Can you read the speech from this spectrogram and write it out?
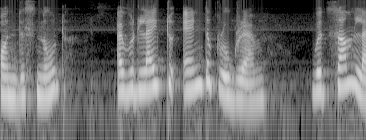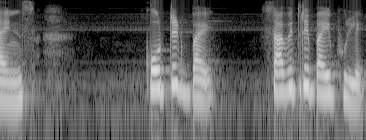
On this note, I would like to end the program with some lines quoted by Savitribai Phule.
